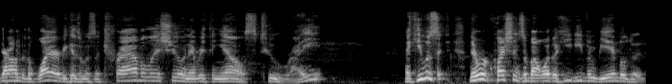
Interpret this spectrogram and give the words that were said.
down to the wire because it was a travel issue and everything else too, right? Like he was, there were questions about whether he'd even be able to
